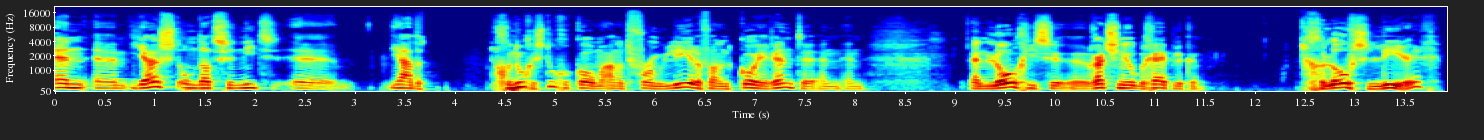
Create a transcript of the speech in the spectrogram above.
En um, juist omdat ze niet uh, ja, genoeg is toegekomen aan het formuleren van een coherente en, en, en logische, rationeel begrijpelijke geloofsleer,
